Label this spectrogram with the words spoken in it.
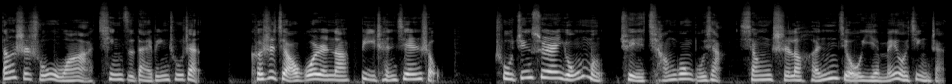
当时楚武王啊，亲自带兵出战，可是角国人呢，必城坚守。楚军虽然勇猛，却也强攻不下，相持了很久也没有进展。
